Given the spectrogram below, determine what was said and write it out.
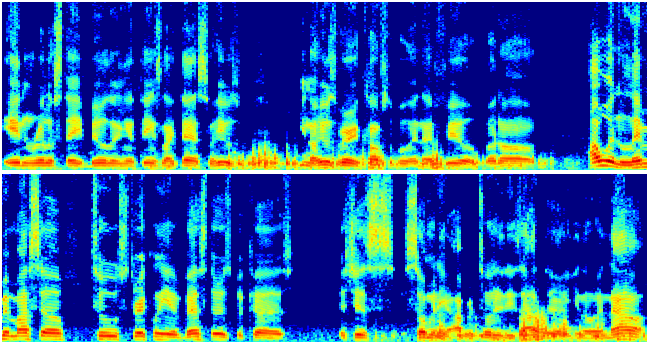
in real estate building and things like that. So he was you know, he was very comfortable in that field. But um I wouldn't limit myself to strictly investors because it's just so many opportunities out there, you know. And now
